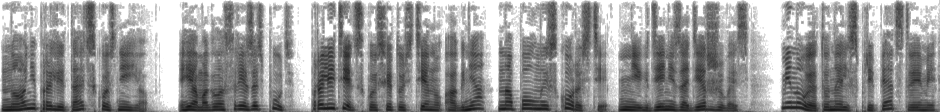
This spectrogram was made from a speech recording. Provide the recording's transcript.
но не пролетать сквозь нее. Я могла срезать путь, пролететь сквозь эту стену огня на полной скорости, нигде не задерживаясь, минуя туннель с препятствиями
